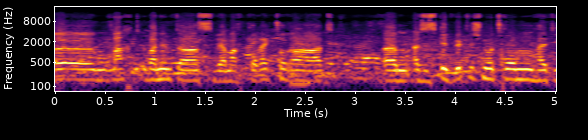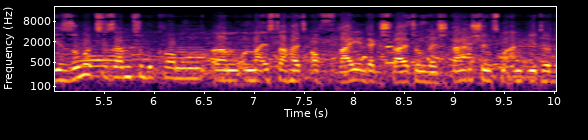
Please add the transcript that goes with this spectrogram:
äh, macht, übernimmt das, wer macht Korrektorat. Ähm, also es geht wirklich nur darum, halt die Summe zusammenzubekommen ähm, und man ist da halt auch frei in der Gestaltung, welche Dankeschöns man anbietet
